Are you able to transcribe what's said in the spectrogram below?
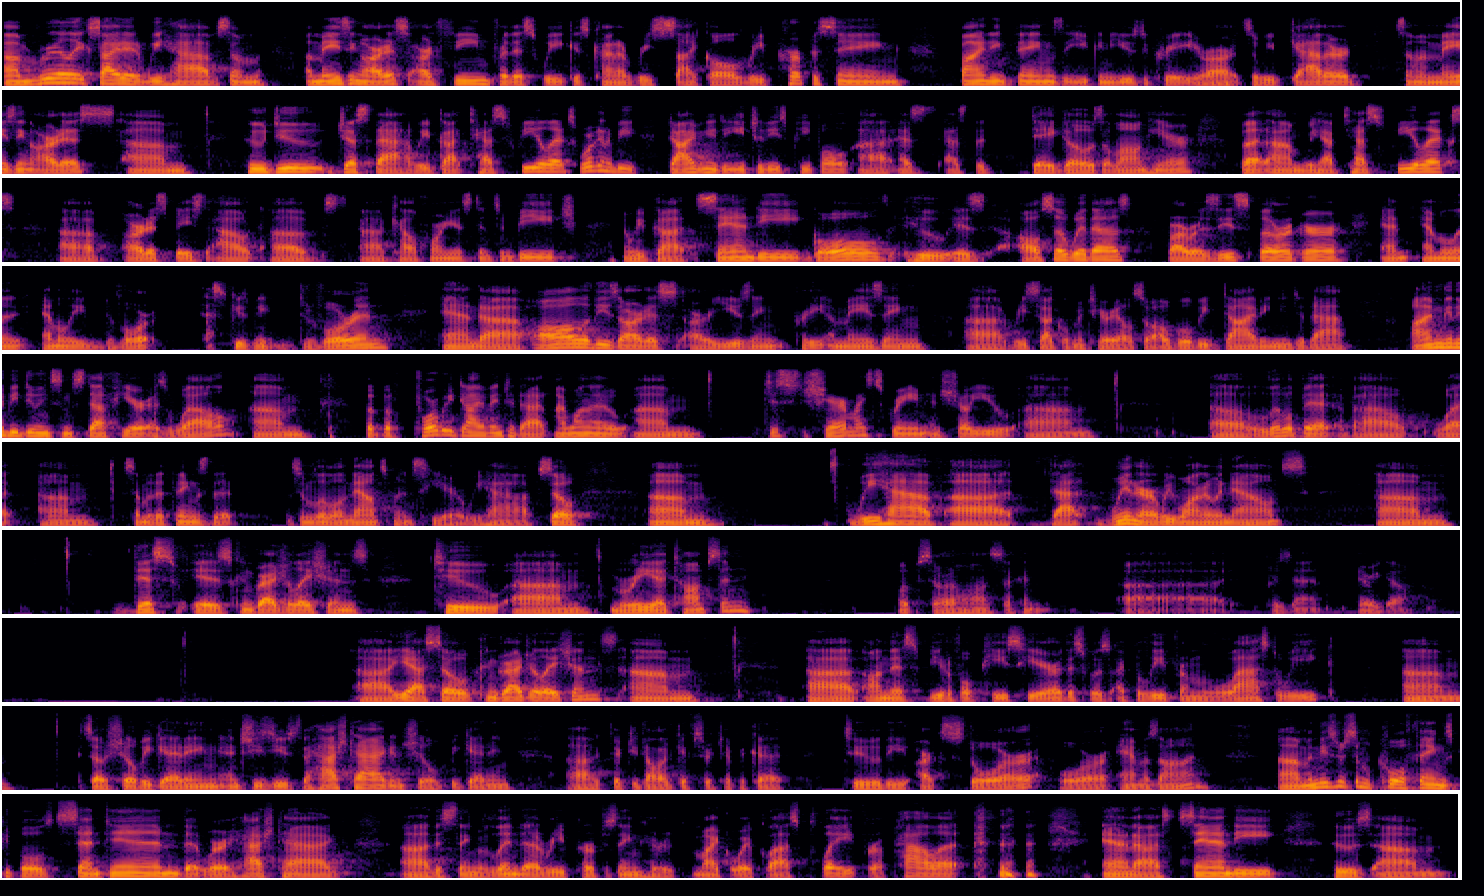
I'm really excited. We have some amazing artists. Our theme for this week is kind of recycled, repurposing, finding things that you can use to create your art. So we've gathered some amazing artists um, who do just that. We've got Tess Felix. We're going to be diving into each of these people uh, as as the day goes along here. But um, we have Tess Felix, uh, artist based out of uh, California, Stinson Beach. And we've got Sandy Gold, who is also with us, Barbara Ziesberger, and Emily, Emily Devor, excuse me, Devorin. And uh, all of these artists are using pretty amazing uh, recycled material. So I will be diving into that. I'm going to be doing some stuff here as well. Um, but before we dive into that, I want to um, just share my screen and show you um, a little bit about what um, some of the things that some little announcements here we have. So um, we have uh, that winner we want to announce. Um, this is congratulations to um, Maria Thompson. Oops, sorry, hold on a second. Uh, present, there we go. Uh, yeah, so congratulations um, uh, on this beautiful piece here. This was, I believe, from last week. Um, so she'll be getting, and she's used the hashtag, and she'll be getting a $50 gift certificate to the art store or Amazon. Um, and these are some cool things people sent in that were hashtagged. Uh, this thing with Linda repurposing her microwave glass plate for a palette, and uh, Sandy, who's um,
